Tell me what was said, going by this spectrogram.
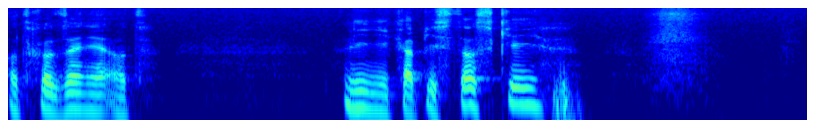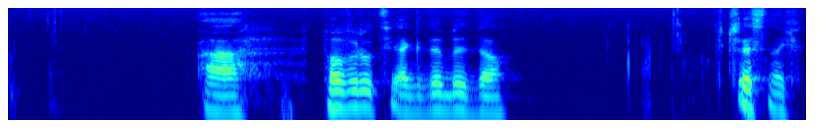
odchodzenie od linii kapistowskiej, a powrót jak gdyby do wczesnych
